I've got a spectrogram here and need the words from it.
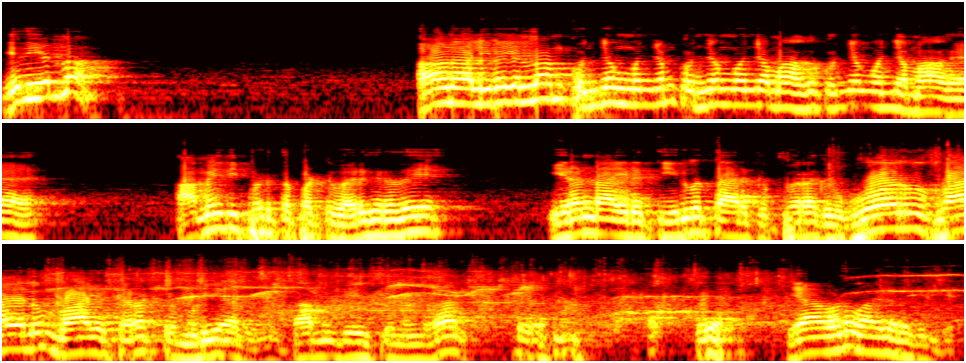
இது எல்லாம். ஆனால் இவையெல்லாம் கொஞ்சம் கொஞ்சம் கொஞ்சம் கொஞ்சமாக கொஞ்சம் கொஞ்சமாக அமைதிப்படுத்தப்பட்டு வருகிறது. இரண்டாயிரத்தி இருபத்தாறுக்கு பிறகு ஒரு வாயலும் வாயை திறக்க முடியாது. தமிழ் தேசியம் என்றால் எவனும் வாய் திறக்க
